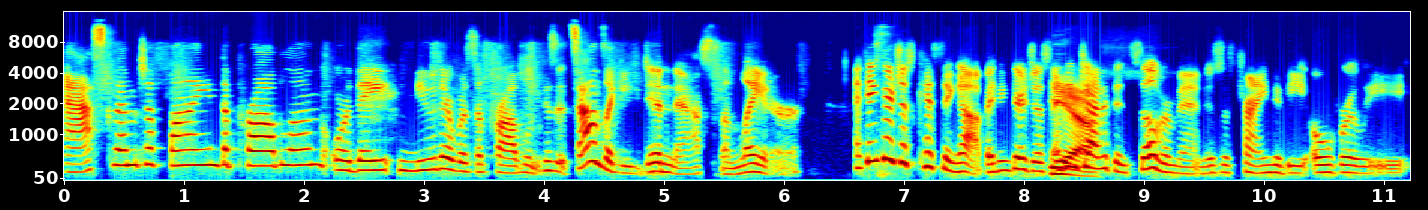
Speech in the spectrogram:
ask them to find the problem or they knew there was a problem because it sounds like he didn't ask them later I think they're just kissing up. I think they're just I Yeah. think Jonathan Silverman is just trying to be overly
